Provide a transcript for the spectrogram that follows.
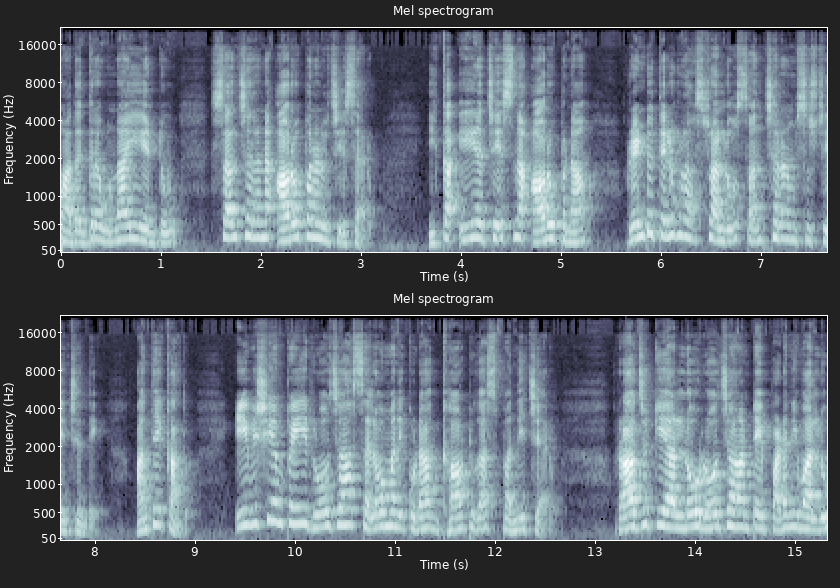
మా దగ్గర ఉన్నాయి అంటూ సంచలన ఆరోపణలు చేశారు. ఇక ఈయన చేసిన ఆరోపణ రెండు తెలుగు రాష్ట్రాల్లో సంచలనం సృష్టించింది. అంతేకాదు ఈ విషయంపై రోజా సెలవమని కూడా ఘాటుగా స్పందించారు. రాజకీయాల్లో రోజా అంటే పడని వాళ్ళు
